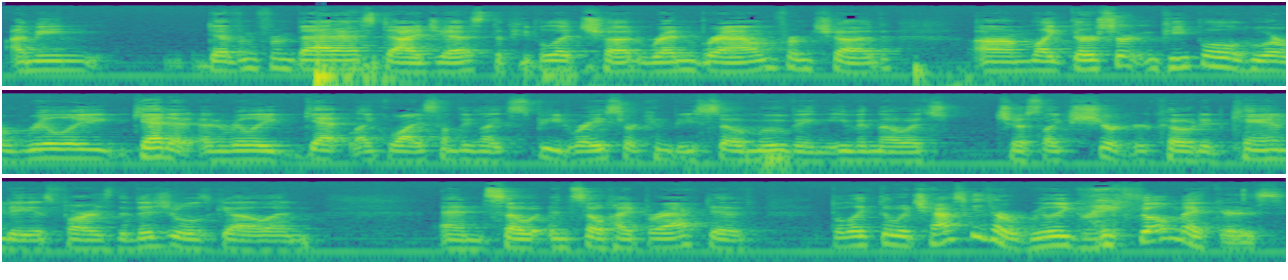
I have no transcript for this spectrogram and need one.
I mean, Devin from Badass Digest, the people at Chud, Renn Brown from Chud. Um, like there are certain people who are really get it and really get like why something like Speed Racer can be so moving, even though it's just like sugar coated candy as far as the visuals go, and and so and so hyperactive. But like the Wachowskis are really great filmmakers.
